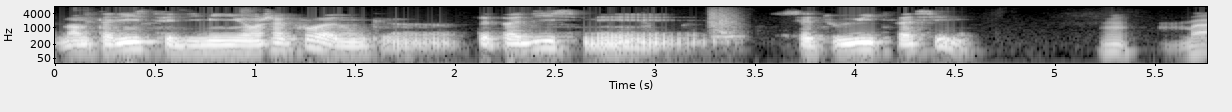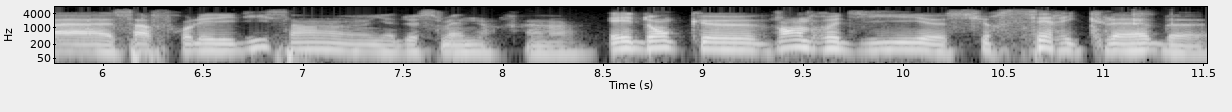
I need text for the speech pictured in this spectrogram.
Mentaliste fait 10 millions à chaque fois, donc, euh, peut-être pas 10, mais 7 ou 8 facile. Bah, ça a frôlé les 10, hein, il y a deux semaines. Enfin... Et donc, euh, vendredi, euh, sur Série Club, euh,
